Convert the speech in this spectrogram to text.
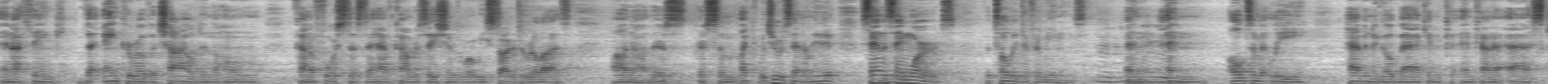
and I think the anchor of a child in the home kind of forced us to have conversations where we started to realize, oh no, there's there's some like what you were saying. I mean, saying the same words but totally different meanings, and and ultimately having to go back and and kind of ask,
